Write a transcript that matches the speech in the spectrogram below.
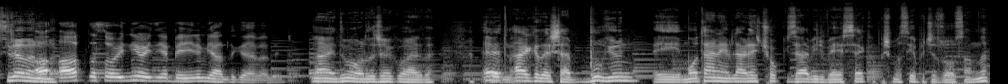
Sil hemen onu. A- Atlas oynuyor oynuyor beynim yandı galiba benim. Ay değil mi orada çok vardı. Evet Sorma. arkadaşlar bugün e, modern evlerde çok güzel bir vs kapışması yapacağız Oğuzhan'la.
